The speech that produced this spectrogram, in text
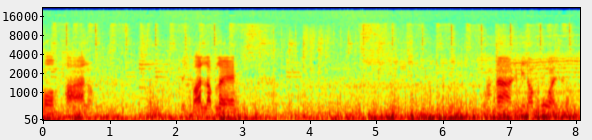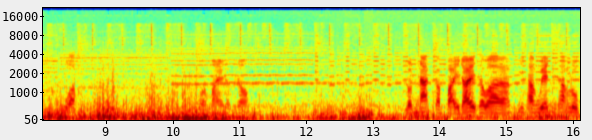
หอมผาเนาะเป็นบ้านรับแลทางหน้านี่มีน้ำห้วยหัวหัวไม้เนาะพี่น้องรถนักก็ไปได้แต่ว่ามีทางเวทมีทางลม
